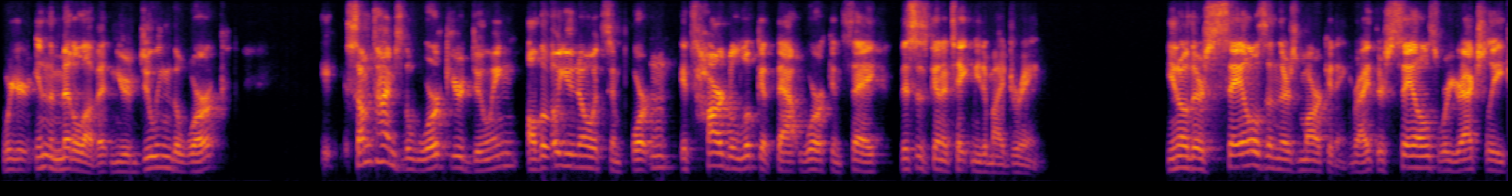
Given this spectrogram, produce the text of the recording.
where you're in the middle of it and you're doing the work. Sometimes the work you're doing, although you know it's important, it's hard to look at that work and say, this is going to take me to my dream. You know, there's sales and there's marketing, right? There's sales where you're actually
